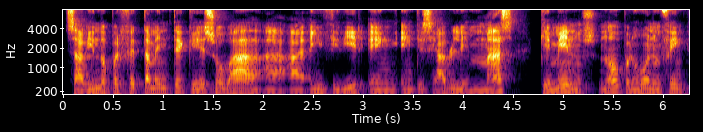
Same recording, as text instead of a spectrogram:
sabiendo perfectamente que eso va a, incidir en, que se hable más que menos, ¿no? Pero bueno, en fin,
